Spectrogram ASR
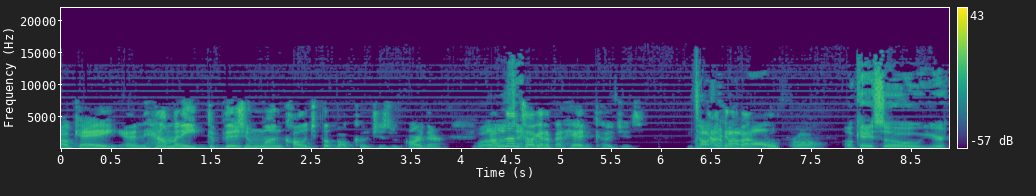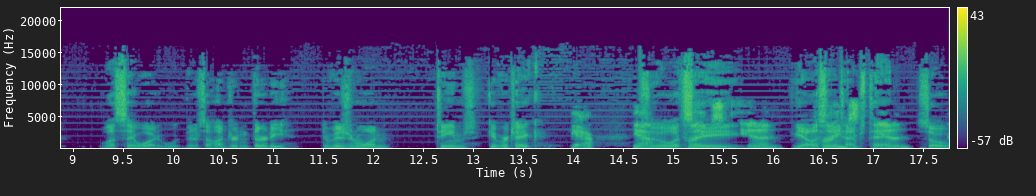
Okay, and how many Division One college football coaches are there? Well, I'm not think- talking about head coaches. I'm talking talking about about, overall. Okay, so you're let's say what there's 130 Division 1 teams give or take. Yeah, yeah. So let's times say- 10, Yeah, let's say times 10. So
